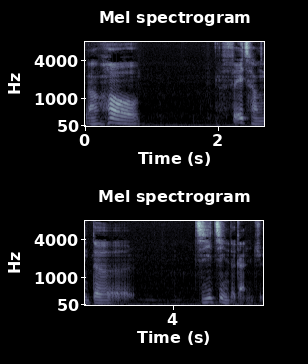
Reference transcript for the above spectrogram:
然后非常的激进的感觉。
